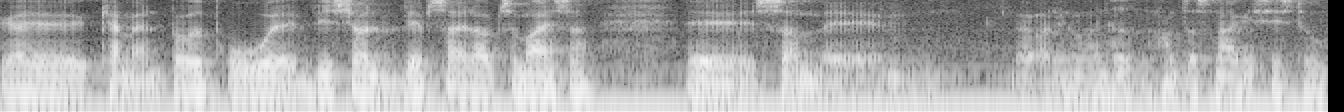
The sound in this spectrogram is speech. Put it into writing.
øh, kan man både bruge øh, Visual Website Optimizer, øh, som, øh, hvad var det nu han hed, ham der snakkede i sidste uge.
